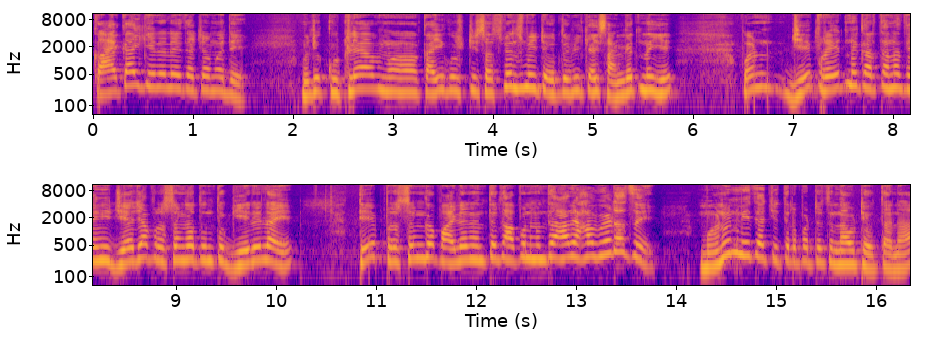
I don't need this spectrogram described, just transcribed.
काय काय केलेलं आहे त्याच्यामध्ये? म्हणजे कुठल्या काही गोष्टी सस्पेन्स मी ठेवतो मी काही सांगत नाही आहे पण जे प्रयत्न करताना त्यांनी ज्या ज्या प्रसंगातून तो गेलेला आहे ते प्रसंग पाहिल्यानंतर आपण म्हणतो अरे हा वेडाच आहे. म्हणून मी त्या चित्रपटाचं नाव ठेवताना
